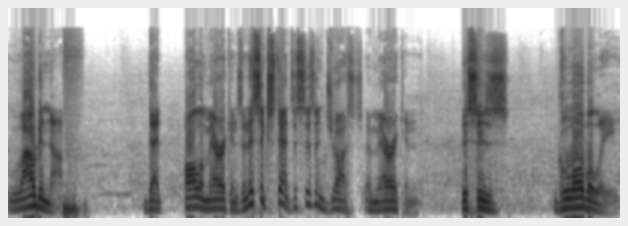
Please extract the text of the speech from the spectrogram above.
loud enough that all Americans, and this extends, this isn't just American, this is globally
